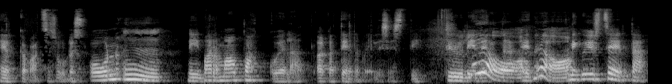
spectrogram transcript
herkkävatsaisuudessa on, mm. niin varmaan on pakko elää aika terveellisesti tyyliin. Joo, että, että, joo. Niin kuin just se, että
